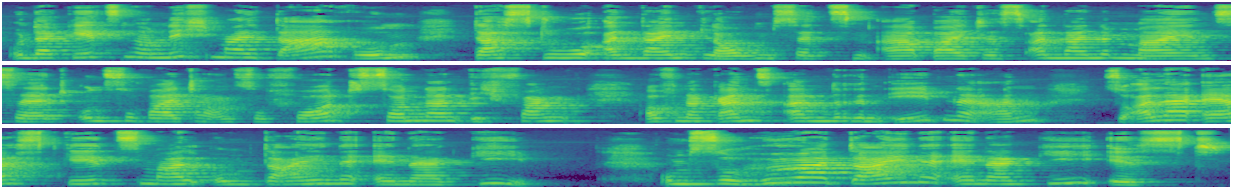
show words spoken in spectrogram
Und da geht es noch nicht mal darum, dass du an deinen Glaubenssätzen arbeitest, an deinem Mindset und so weiter und so fort, sondern ich fange auf einer ganz anderen Ebene an. Zuallererst geht es mal um deine Energie. Umso höher deine Energie ist,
